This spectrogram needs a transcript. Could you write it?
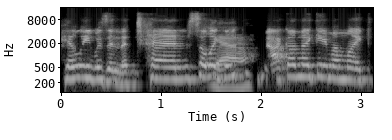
Hilly was in the 10. So, like, yeah. looking back on that game, I'm like,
